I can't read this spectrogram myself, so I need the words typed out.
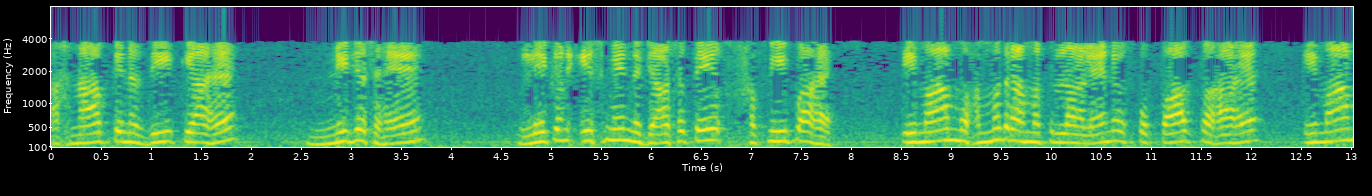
احناب کے نزدیک کیا ہے؟ نجس ہے، لیکن اس میں نجاست خفیفہ ہے۔ امام محمد رحمت اللہ علیہ نے اس کو پاک کہا ہے۔ امام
